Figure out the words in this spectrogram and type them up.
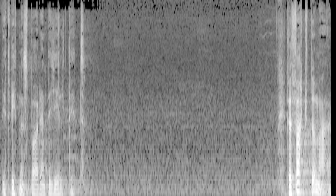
Ditt vittnesbörd är inte giltigt. För faktum är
